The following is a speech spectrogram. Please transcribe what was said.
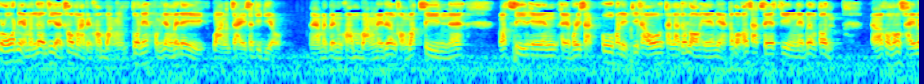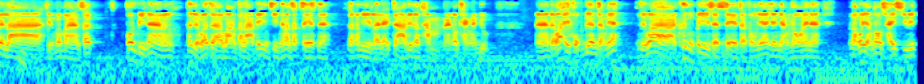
โกรดเนี่ยมันเริ่มที่จะเข้ามาเป็นความหวัง ตัวนี้ผมยังไม่ได้วางใจสัทีเดียวนะมันเป็นความหวังในเรื่องของวัคซีนนะวัคซีนเองบริษัทผู้ผลิตที่เขาทำการทดลองเองเนี่ยเขาบอกเขา success จริงในเบื้องต้น แต่ว่าคงต้องใช้เวลาถึงประมาณสักต้นปีหน้ามั้งถ้าเกิดว่าจะวางตลาดได้จริงๆถ้ามัน success นะแล้วก็มีหลาย ๆ เจ้าที่เขาทำนะก็แข่งกันอยู่นะแต่ว่าไอ้หกเดือนจากเนี้ยหรือว่าครึ่งปีเศษๆจากตรงเนี้ยยังอย่างน้อยนะเราก็ยังต้องใช้ชีวิต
